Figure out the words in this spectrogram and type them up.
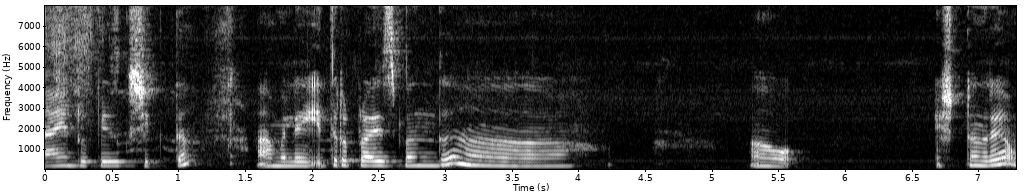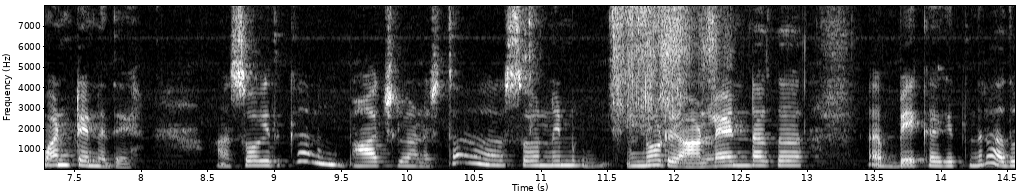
ನೈನ್ ರುಪೀಸ್ಗೆ ಸಿಕ್ತು. ಆಮೇಲೆ ಇದ್ರ ಪ್ರೈಸ್ ಬಂದು ಎಷ್ಟಂದರೆ ಒನ್ ಟೆನ್ ಇದೆ. ಸೊ ಇದಕ್ಕೆ ನಂಗೆ ಭಾಳ ಚಲೋ ಅನ್ನಿಸ್ತು ಸೊ ನಿಮ್ಗೆ ನೋಡಿರಿ ಆನ್ಲೈನ್ದಾಗ ಬೇಕಾಗಿತ್ತಂದ್ರೆ ಅದು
